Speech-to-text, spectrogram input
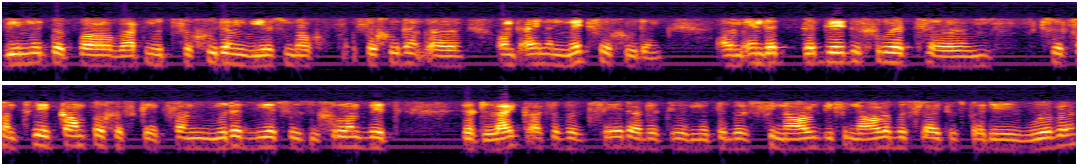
wie moet bepaal wat moet vergoeding wees nog vergoeding uh, onteiening met vergoeding. Um, en dit dit het 'n groot um, soort van twee kampe geskep van moet dit wees soos die grondwet dit lyk asof dit sê dat dit met die finale die finale besluit is by die howe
